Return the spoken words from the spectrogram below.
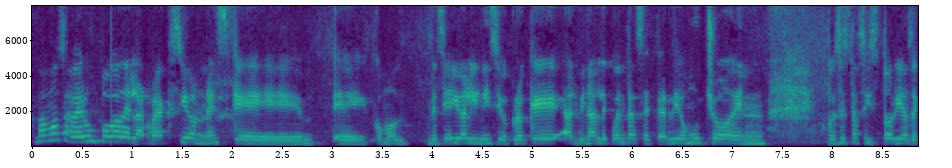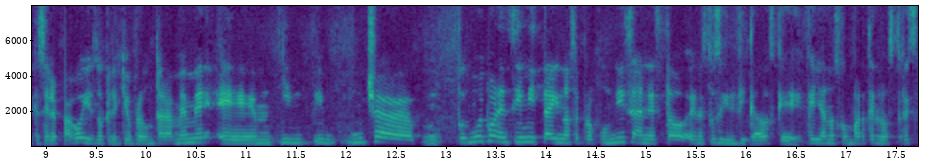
vamos a ver un poco de las reacciones que, eh, como decía yo al inicio, creo que al final de cuentas se perdió mucho en pues estas historias de que se le pagó y es lo que le quiero preguntar a Meme em, y, mucha pues muy por encimita y no se profundiza en esto en estos significados que, ya nos comparten los tres.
